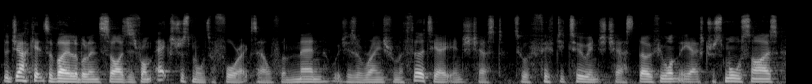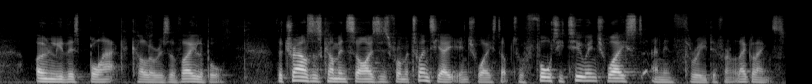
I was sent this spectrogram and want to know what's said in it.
The jacket's available in sizes from extra small to 4XL for men, which is a range from a 38 inch chest to a 52 inch chest, though if you want the extra small size, only this black colour is available. The trousers come in sizes from a 28 inch waist up to a 42 inch waist and in three different leg lengths.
